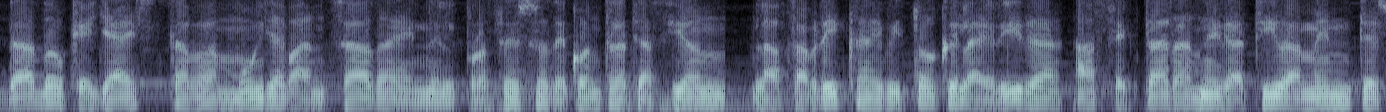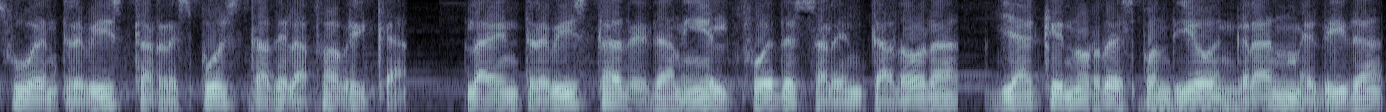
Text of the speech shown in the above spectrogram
dado que ya estaba muy avanzada en el proceso de contratación, la fábrica evitó que la herida afectara negativamente su entrevista respuesta de la fábrica. La entrevista de Daniel fue desalentadora, ya que no respondió en gran medida,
